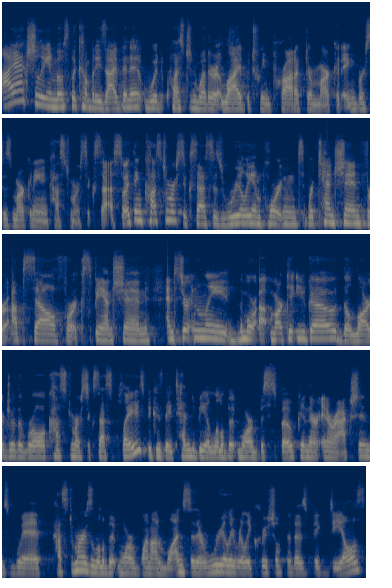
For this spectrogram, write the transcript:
I actually, in most of the companies I've been at, would question whether it lied between product or marketing versus marketing and customer success. So I think customer success is really important retention, for upsell, for expansion. And certainly the more upmarket you go, the larger the role customer success plays because they tend to be a little bit more bespoke in their interactions with customers, a little bit more one on one. So they're really, really crucial for those big deals.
